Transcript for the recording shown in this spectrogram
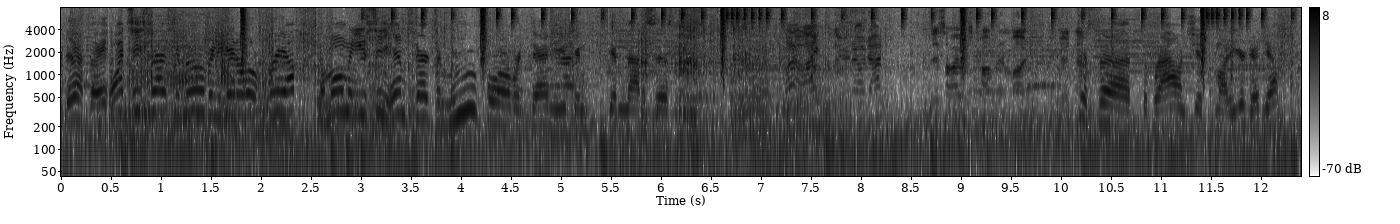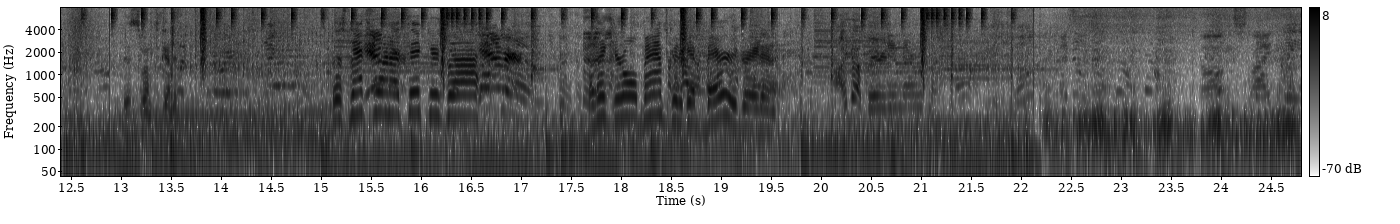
Vehicle your diff, eh? Once he starts to move and you get a little free up, the moment you see him start to move forward, then you can give him that assistance. My eye clear now, Dad? This eye was covered in mud. Good now? Just uh, the brown shit's muddy. You're good, yep. This one's gonna. This next one, I think, is. Uh, I think your old man's gonna get buried right in it. I got buried in there with my Oh, it's sliding.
